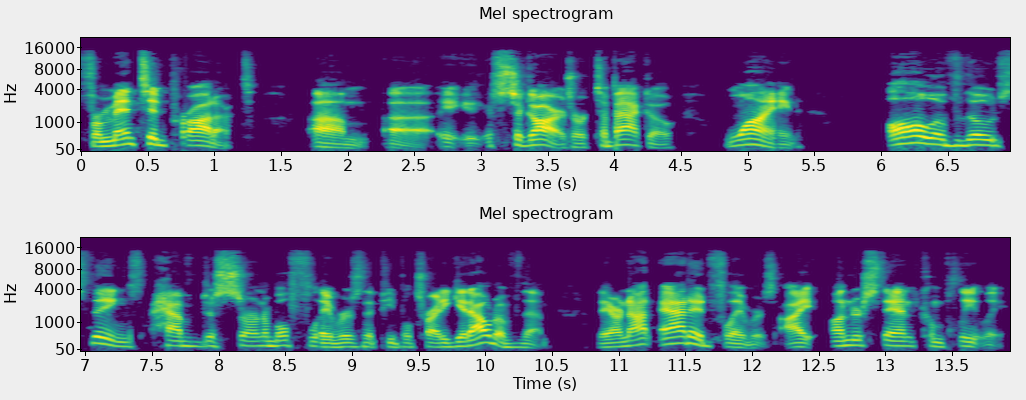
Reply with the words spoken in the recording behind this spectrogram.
fermented product, um, uh, cigars or tobacco, wine, all of those things have discernible flavors that people try to get out of them. They are not added flavors. I understand completely.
